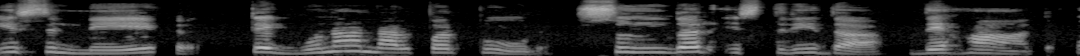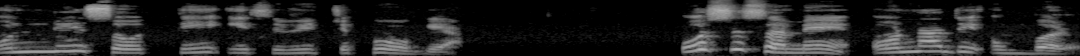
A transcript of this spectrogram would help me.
ਇਸ ਨੇਕ ਤੇ ਗੁਣਾ ਨਾਲ ਭਰਪੂਰ ਸੁੰਦਰ ਇਸਤਰੀ ਦਾ ਦੇਹਾਂਤ 1930 ਈਸਵੀ ਵਿੱਚ ਹੋ ਗਿਆ। ਉਸ ਸਮੇਂ ਉਹਨਾਂ ਦੀ ਉਮਰ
